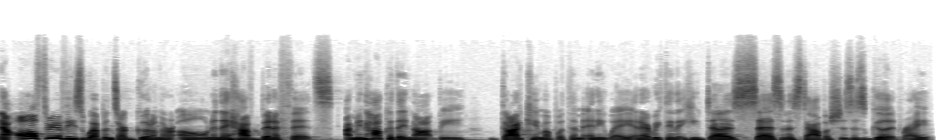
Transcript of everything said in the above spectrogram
Now, all three of these weapons are good on their own and they have benefits. I mean, how could they not be? God came up with them anyway, and everything that he does, says, and establishes is good, right?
